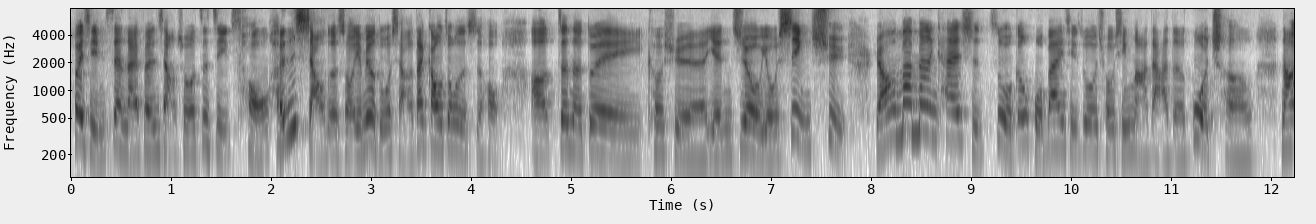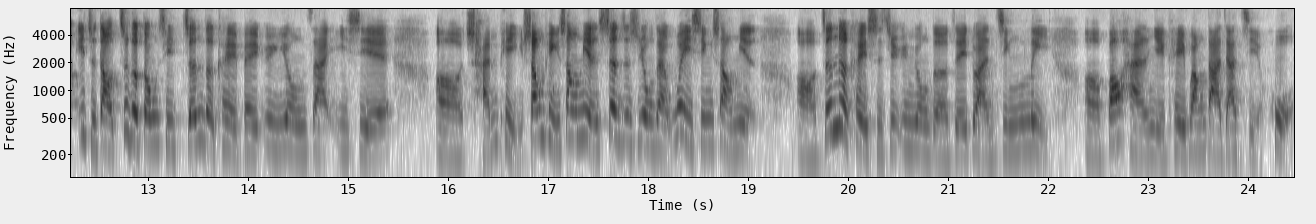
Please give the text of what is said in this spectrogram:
会请 Sam 来分享，说自己从很小的时候，也没有多小，在高中的时候，呃，真的对科学研究有兴趣，然后慢慢开始做，跟伙伴一起做球形马达的过程，然后一直到这个东西真的可以被运用在一些。呃，产品、商品上面，甚至是用在卫星上面，啊，真的可以实际运用的这一段经历，呃，包含也可以帮大家解惑。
